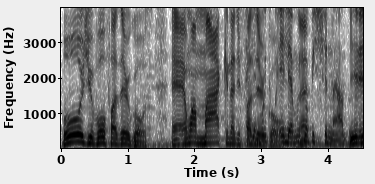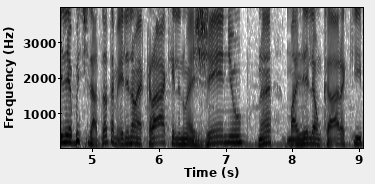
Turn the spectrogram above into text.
hoje vou fazer gols. É uma máquina de fazer ele é muito, gols. ele é muito né? obstinado. E Ele, ele é obstinado, exatamente. Ele não é craque, ele não é gênio, né? Mas ele é um cara que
